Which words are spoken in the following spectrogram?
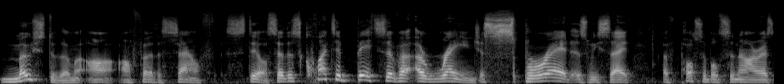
most of them are, are further south still. So there's quite a bit of a, a range, a spread, as we say, of possible scenarios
